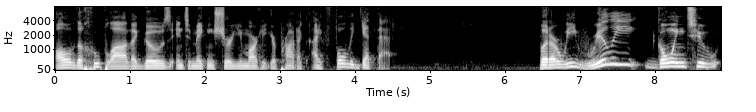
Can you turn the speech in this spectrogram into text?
all of the hoopla that goes into making sure you market your product. I fully get that. But are we really going to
